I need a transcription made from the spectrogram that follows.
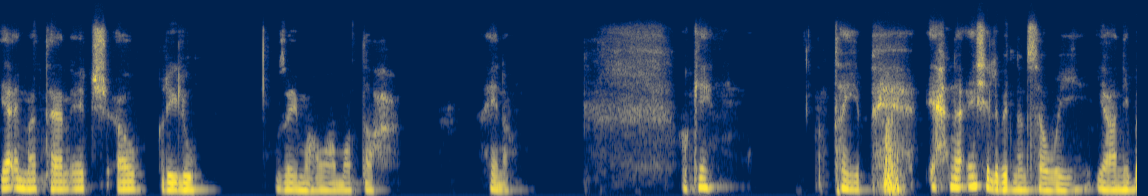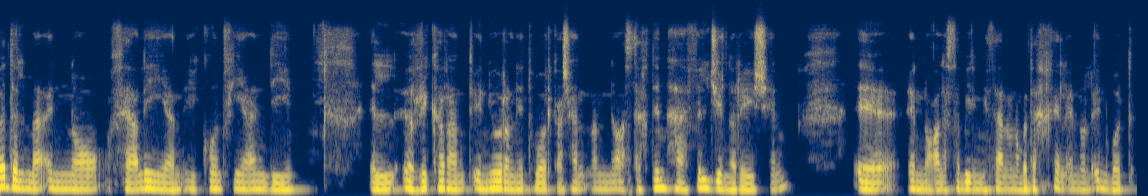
يا إما tanh أو ReLU زي ما هو موضح هنا. okay. طيب إحنا إيش اللي بدنا نسويه يعني بدل ما إنه فعليا يكون في عندي ال recurrent neural network عشان إنه أستخدمها في ال generation إنه على سبيل المثال انه بدخل إنه ال input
